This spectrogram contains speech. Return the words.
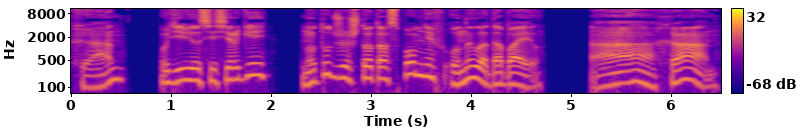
«Хан?» Удивился Сергей, но тут же что-то вспомнив, уныло добавил. «А, Хан!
